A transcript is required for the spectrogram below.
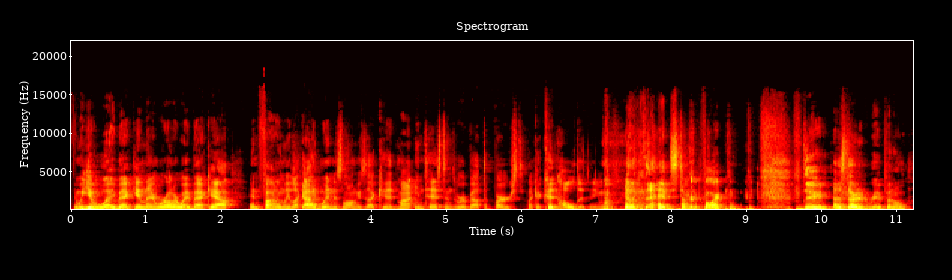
And we get way back in there. We're on our way back out. And finally, like I'd went as long as I could. My intestines were about to burst. Like I couldn't hold it anymore. like I had started farting. Dude, I started ripping them.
